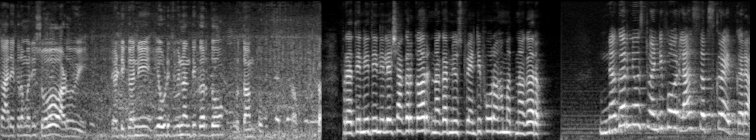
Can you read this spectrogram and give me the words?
कार्यक्रमाची शोभा वाढवावी. या ठिकाणी एवढीच विनंती करतो व थांबतो. प्रतिनिधी Nilesh Agarkar Nagar news twenty four Ahmednagar. Nagar news twenty फोरला सबस्क्राईब करा.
